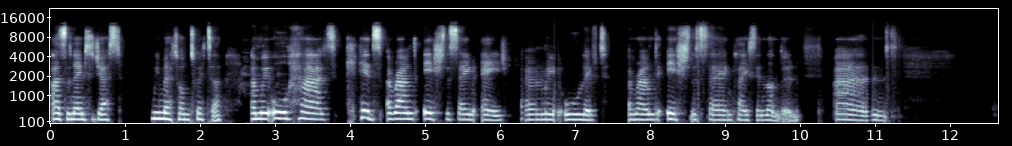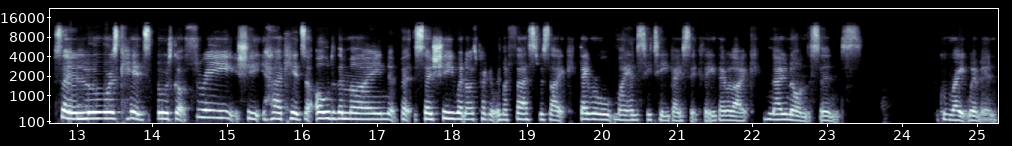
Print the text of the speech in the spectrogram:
as the name suggests, we met on Twitter and we all had kids around ish the same age and we all lived around ish the same place in London. And so Laura's kids, Laura's got three. She her kids are older than mine, but so she, when I was pregnant with my first, was like they were all my NCT basically. They were like no nonsense, great women.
